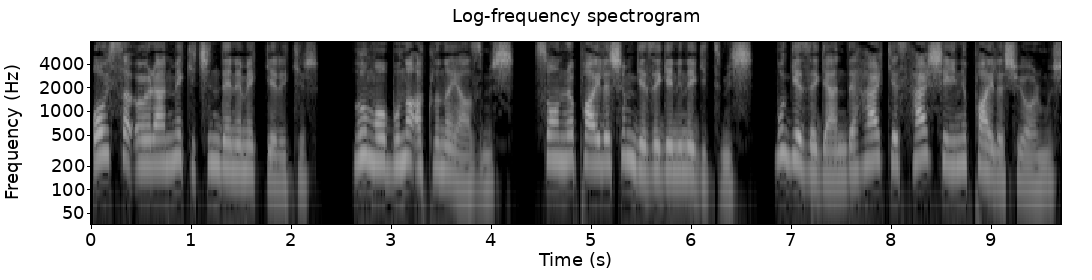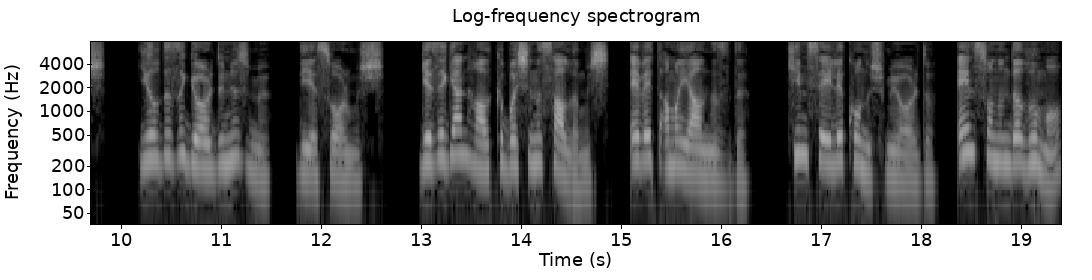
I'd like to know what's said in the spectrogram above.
Oysa öğrenmek için denemek gerekir. Lumo bunu aklına yazmış. Sonra paylaşım gezegenine gitmiş. Bu gezegende herkes her şeyini paylaşıyormuş. Yıldızı gördünüz mü? diye sormuş. Gezegen halkı başını sallamış. Evet ama yalnızdı. Kimseyle konuşmuyordu. En sonunda Lumo,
